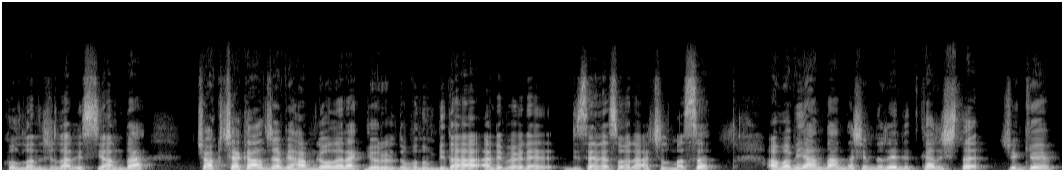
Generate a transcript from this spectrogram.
Kullanıcılar isyanda. Çok çakalca bir hamle olarak görüldü bunun bir daha hani böyle bir sene sonra açılması. Ama bir yandan da şimdi Reddit karıştı. Çünkü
